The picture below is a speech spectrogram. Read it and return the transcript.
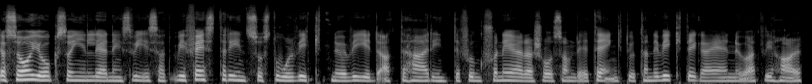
jag sa ju också inledningsvis att vi fäster inte så stor vikt nu vid att det här inte funktionerar så som det är tänkt, utan det viktiga är nu att vi har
